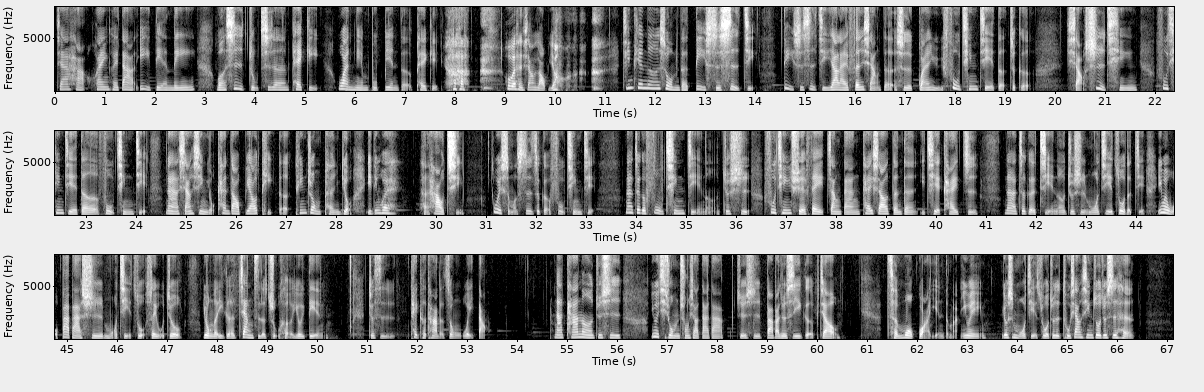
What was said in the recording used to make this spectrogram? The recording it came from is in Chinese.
家好，欢迎回到一点零，我是主持人 Peggy，万年不变的 Peggy，哈哈，会不会很像老妖？今天呢是我们的第十四集，第十四集要来分享的是关于父亲节的这个小事情。父亲节的父亲节，那相信有看到标题的听众朋友一定会很好奇，为什么是这个父亲节？那这个父亲节呢，就是父亲学费、账单、开销等等一切开支。那这个节呢，就是摩羯座的节，因为我爸爸是摩羯座，所以我就用了一个这样子的组合，有一点就是。take 他的这种味道，那他呢，就是因为其实我们从小到大，就是爸爸就是一个比较沉默寡言的嘛，因为又是摩羯座，就是土象星座，就是很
